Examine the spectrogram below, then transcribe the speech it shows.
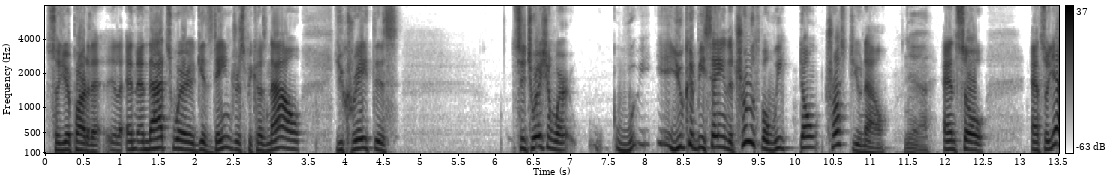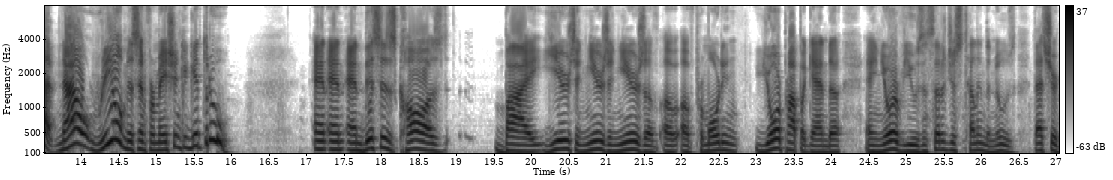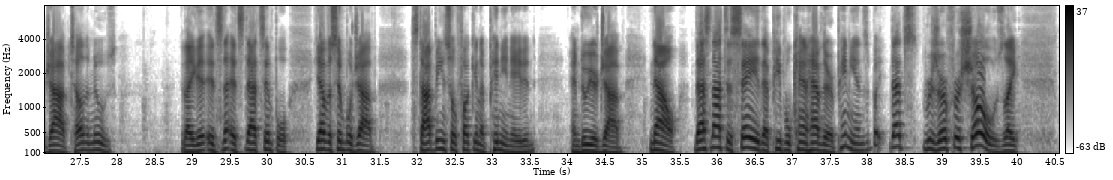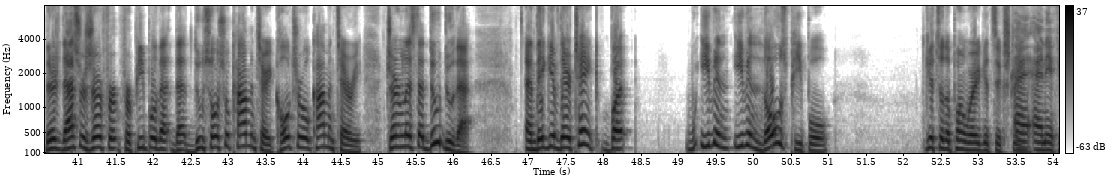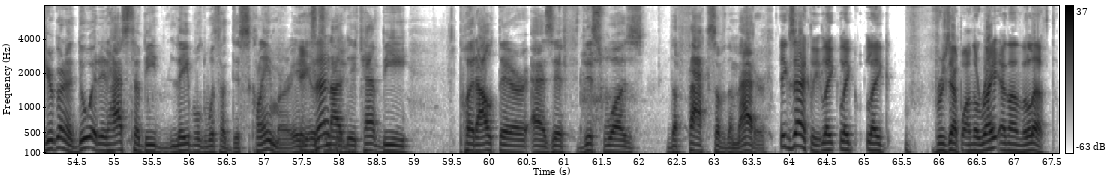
So you're part of that, and and that's where it gets dangerous because now you create this situation where w- you could be saying the truth, but we don't trust you now. Yeah, And so, and so, yeah, now real misinformation can get through. And and and this is caused by years and years and years of, of, of promoting your propaganda and your views instead of just telling the news. That's your job. Tell the news. Like it's it's that simple. You have a simple job. Stop being so fucking opinionated and do your job. Now, that's not to say that people can't have their opinions, but that's reserved for shows. Like there's that's reserved for, for people that, that do social commentary, cultural commentary, journalists that do do that. And they give their take, but even even those people get to the point where it gets extreme. and, and if you're gonna do it, it has to be labeled with a disclaimer. It, It's not. Exactly. It can't be put out there as if this was the facts of the matter. Exactly. Like like like for example, on the right and on the left,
